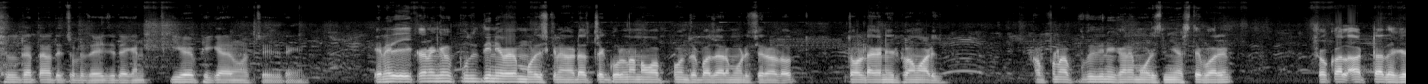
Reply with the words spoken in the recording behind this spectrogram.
ছেলেটা তাড়াতাড়ি চলে যায় যে দেখেন, কীভাবে ফিকার হচ্ছে যে দেখেন। এখানে এখানে কিন্তু প্রতিদিন এভাবে মরিচ কেনা। এটা হচ্ছে গোলনা নবাবগঞ্জ বাজার মরিচের আড়ত জলটাকা নীলফামারি। আপনারা প্রতিদিন এখানে মরিচ নিয়ে আসতে পারেন। সকাল আটটা থেকে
